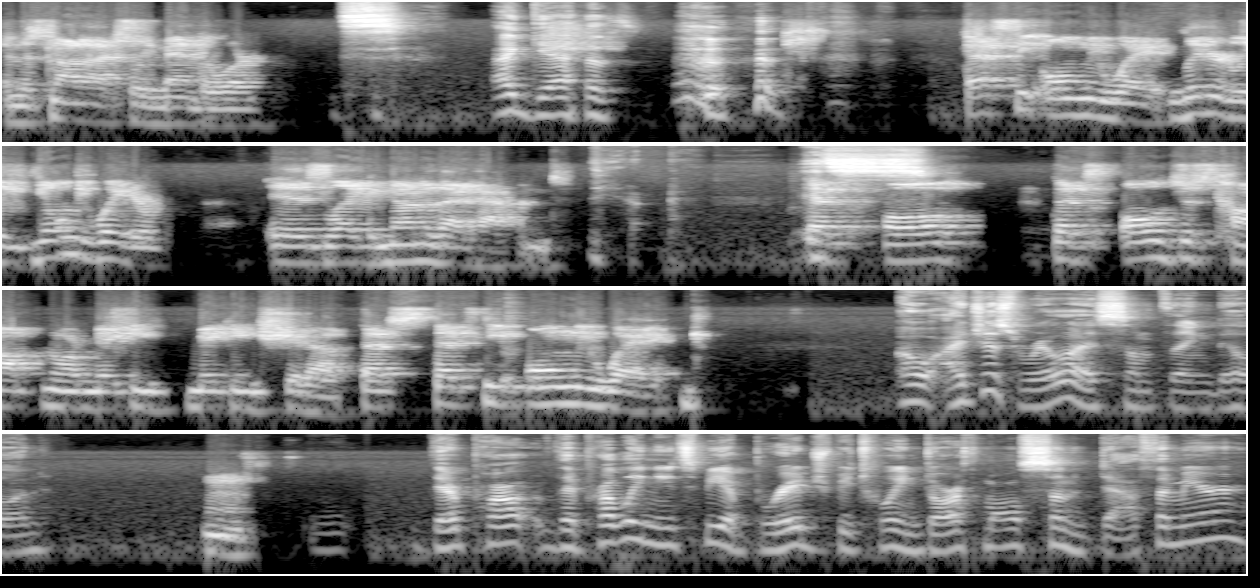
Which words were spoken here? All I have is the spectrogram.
and it's not actually Mandalore. I guess. That's the only way. Literally, the only way to is like none of that happened. That's It's- all. That's all just Compnor making making shit up. That's that's the only way. Oh, I just realized something, Dylan. Hmm. There, pro- there probably needs to be a bridge between Darth Maul's son Dathomir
